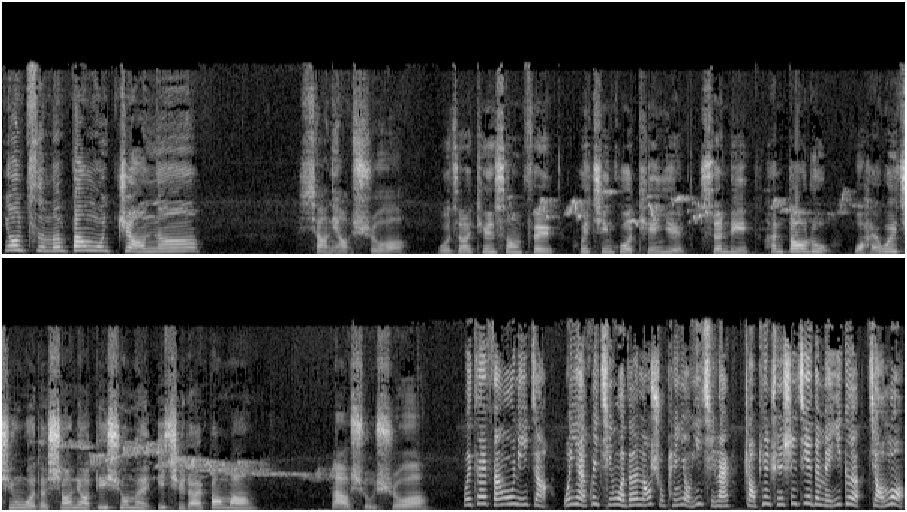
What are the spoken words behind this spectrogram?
要怎么帮我找呢？”小鸟说。我在天上飞，会经过田野、森林和道路。我还会请我的小鸟弟兄们一起来帮忙。老鼠说：“我在房屋里找，我也会请我的老鼠朋友一起来找遍全世界的每一个角落。”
